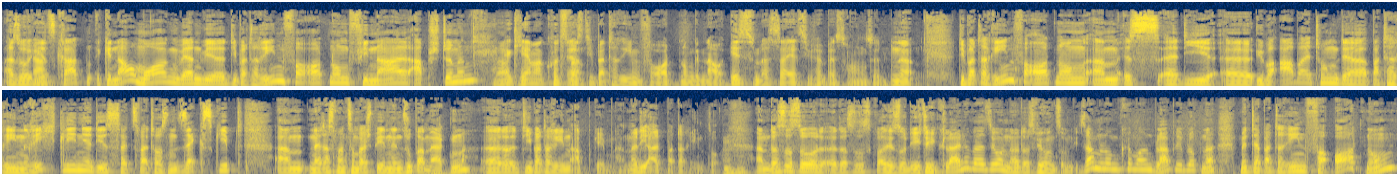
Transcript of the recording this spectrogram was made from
Also ja. jetzt gerade genau morgen werden wir die Batterienverordnung final abstimmen. Ne? Erklär mal kurz, ja. was die Batterienverordnung genau ist und was da jetzt die Verbesserungen sind. Ja. Die Batterienverordnung ähm, ist äh, die äh, Überarbeitung der Batterienrichtlinie, die es seit 2006 gibt, ähm, ne, dass man zum Beispiel in den Supermärkten äh, die Batterien abgeben kann, ne, die Altbatterien so. Mhm. Ähm, das ist so, äh, das ist quasi so die, die kleine Version, ne, dass wir uns um die Sammlung kümmern, blablablub. Ne. Mit der Batterienverordnung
